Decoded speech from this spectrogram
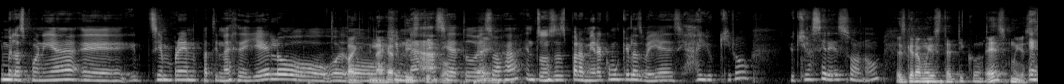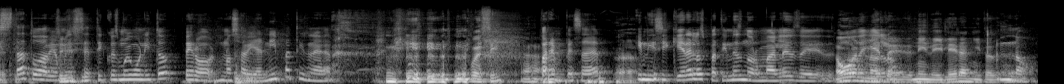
Y me las ponía eh, siempre en patinaje de hielo o, o- Patinaje o gimnasia, artístico. todo eso, ajá. Entonces, para mí era como que las veía y decía, ay, yo quiero, yo quiero hacer eso, ¿no? Es que era muy estético. Es muy estético. Está todavía Sí, muy sí, sí. estético, es muy bonito, pero no sabía ni patinar. Pues sí. ajá. para empezar. Ah. Y ni siquiera los patines normales de, de- Oh, de no, hielo. de- ni de hilera ni todo. No,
